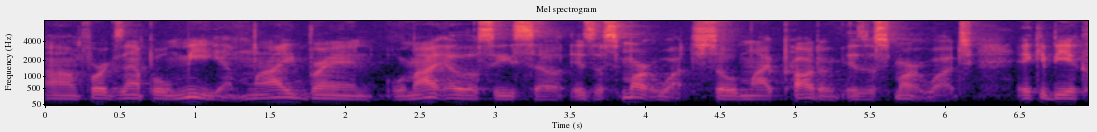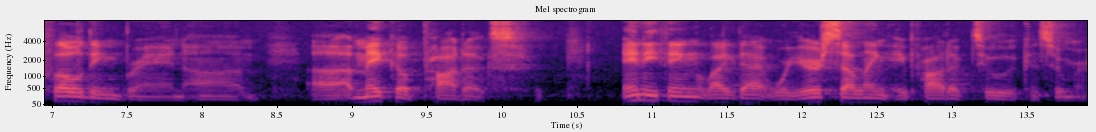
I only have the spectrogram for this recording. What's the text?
Um, for example, me, my brand or my LLC sell is a smartwatch. So my product is a smartwatch. It could be a clothing brand, um, uh, a makeup products, anything like that where you're selling a product to a consumer.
